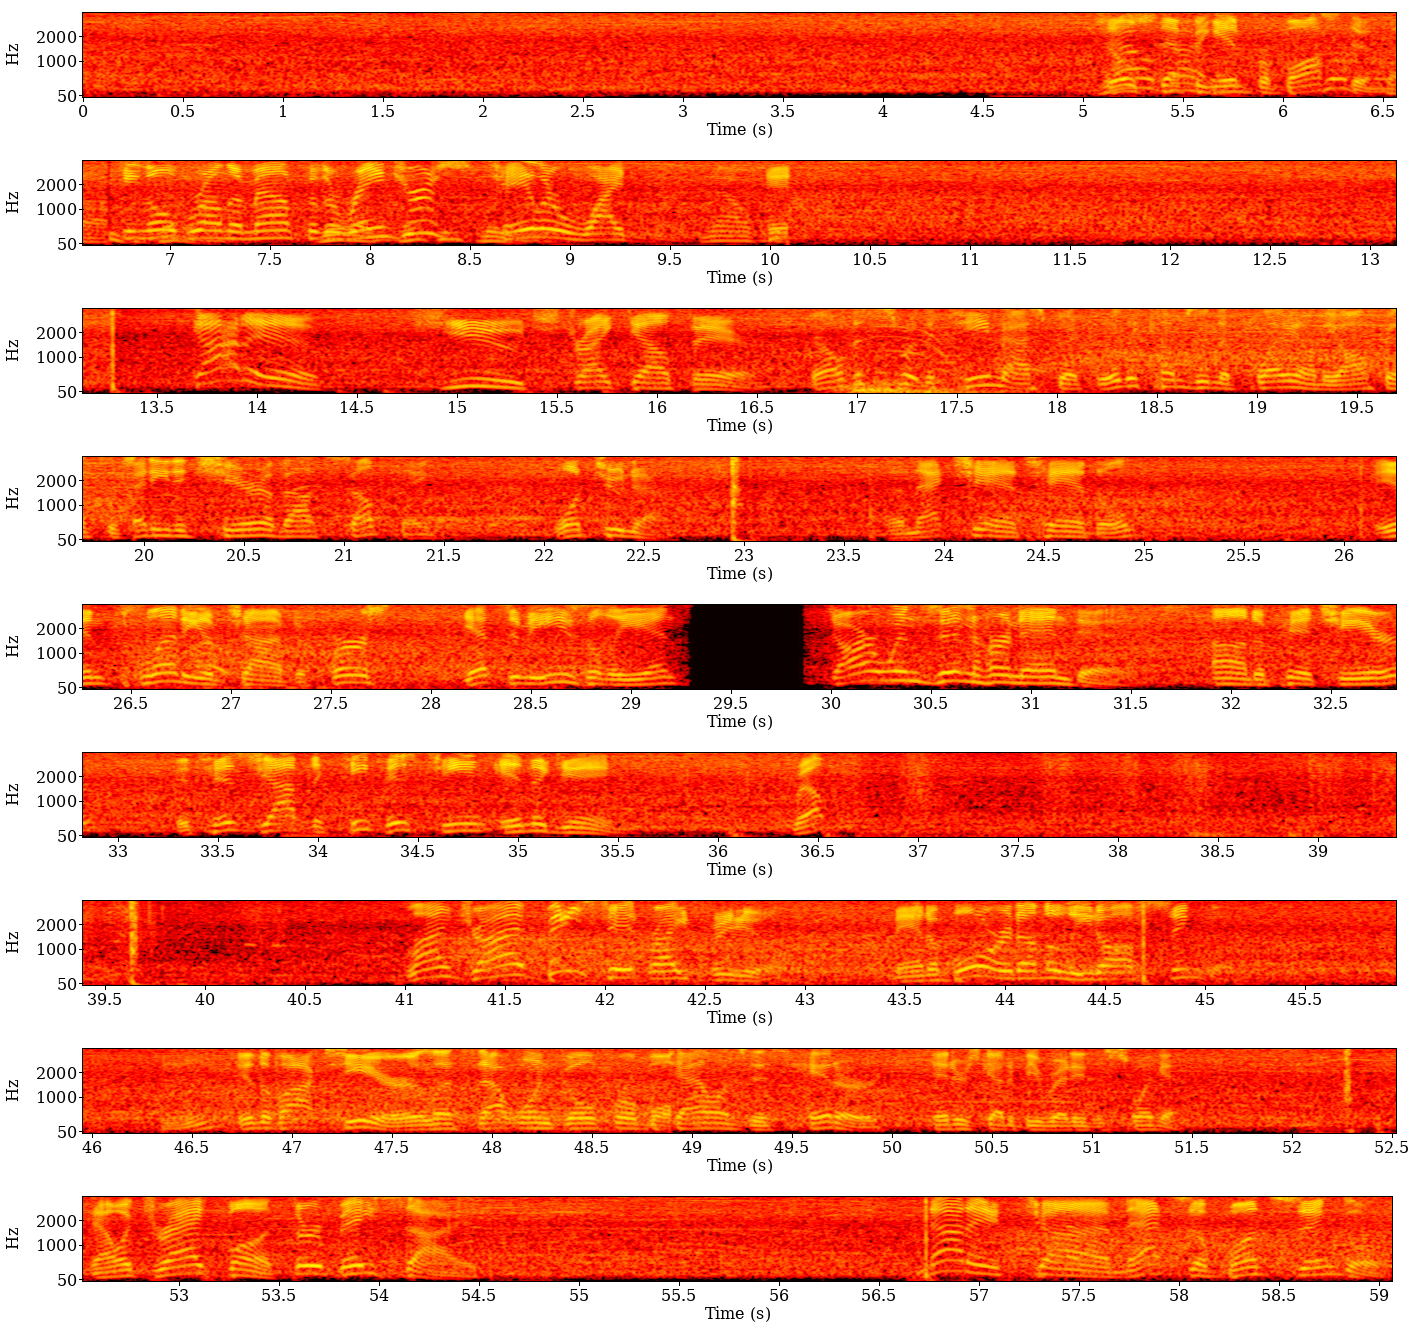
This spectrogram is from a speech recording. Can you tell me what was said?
Joe stepping in for Boston. Looking over on the mound for the Rangers, Taylor White. Now, Got him. Huge strikeout there. Well, this is where the team aspect really comes into play on the offensive. Ready to cheer about something. One two now. And that chance handled in plenty of time to first. Gets him easily in. Darwinson Hernandez on the pitch here. It's his job to keep his team in the game. Well, line drive, base hit right field. Man aboard on the leadoff single. In the box here, lets that one go for a ball. Challenge this hitter. Hitter's got to be ready to swing it. Now a drag bunt, third base side. Not in time. That's a bunt single.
